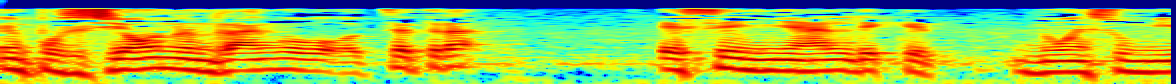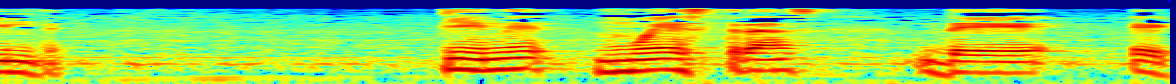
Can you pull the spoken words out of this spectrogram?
en posición, en rango, etcétera, es señal de que no es humilde. Tiene muestras de, eh,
